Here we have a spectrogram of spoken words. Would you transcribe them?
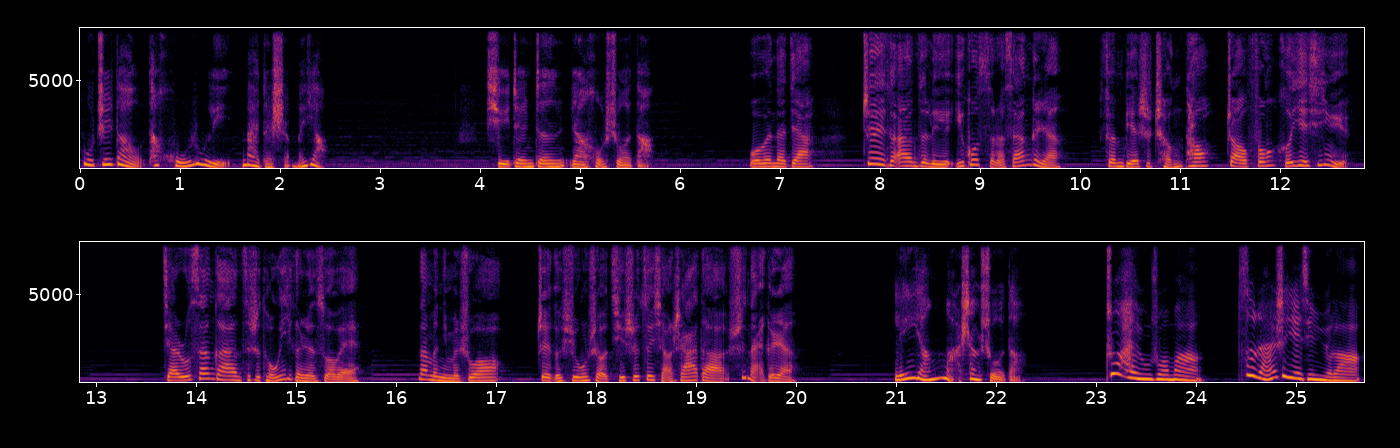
不知道他葫芦里卖的什么药。许真真然后说道。我问大家，这个案子里一共死了三个人，分别是程涛、赵峰和叶新宇。假如三个案子是同一个人所为，那么你们说这个凶手其实最想杀的是哪个人？林阳马上说道：“这还用说吗？自然是叶新宇了。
